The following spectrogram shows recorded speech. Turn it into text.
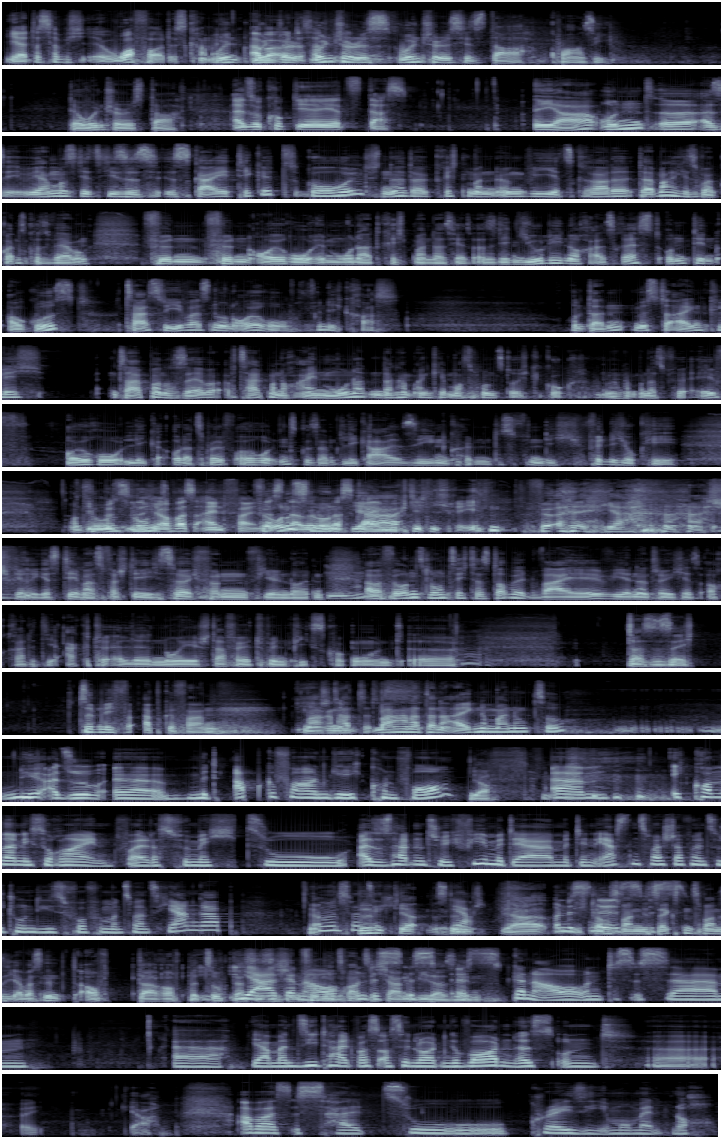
Ja, das habe ich. Äh, Warford ist coming. Win aber Winter, Winter, ist, Winter ist jetzt da, quasi. Der Winter ist da. Also guckt ihr jetzt das. Ja, und äh, also wir haben uns jetzt dieses Sky-Ticket geholt. Ne? Da kriegt man irgendwie jetzt gerade, da mache ich jetzt mal ganz kurz Werbung, für, für einen Euro im Monat kriegt man das jetzt. Also den Juli noch als Rest und den August zahlst du jeweils nur einen Euro. Finde ich krass. Und dann müsste eigentlich, zahlt man noch selber, zahlt man noch einen Monat und dann hat man Game of Thrones durchgeguckt. Und dann hat man das für 11 Euro legal, oder 12 Euro insgesamt legal sehen können. Das finde ich, finde ich okay. Und Die für uns müssen sich lohnt- auch was einfallen für lassen, uns aber über lohnt- das Sky ja. möchte ich nicht reden. Für, ja, schwieriges Thema, das verstehe ich. Das höre ich von vielen Leuten. Mhm. Aber für uns lohnt sich das doppelt, weil wir natürlich jetzt auch gerade die aktuelle neue Staffel Twin Peaks gucken und äh, das ist echt ziemlich abgefahren. Ja, Maren, hat. Maren hat da eine eigene Meinung zu? Nee, also äh, mit abgefahren gehe ich konform. Ja. ähm, ich komme da nicht so rein, weil das für mich zu. Also, es hat natürlich viel mit, der, mit den ersten zwei Staffeln zu tun, die es vor 25 Jahren gab. Ja, 25? Es nimmt, ja, es nimmt, ja. Und es- ich glaube, es waren die ist- 26, aber es nimmt auf, darauf Bezug, dass ja, sie sich genau. in 25 und es Jahren ist, wiedersehen. Es, genau, und es ist, ähm, äh, ja, man sieht halt, was aus den Leuten geworden ist und äh, ja, aber es ist halt zu crazy im Moment noch.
